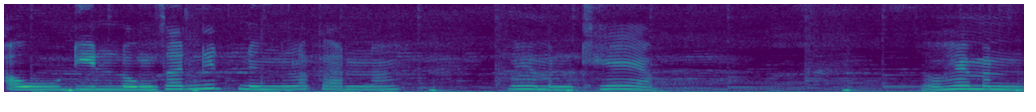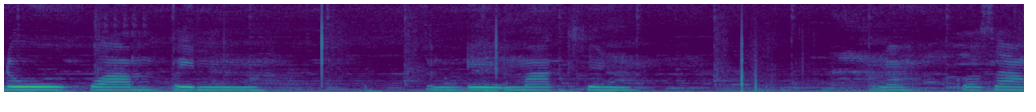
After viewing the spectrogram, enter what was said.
เอาดินลงสักนิดนึงแล้วกันนะ ไม่ให้มันแคบ เราให้มันดูความเป็นเหมันเดิมมากขึ้น นะ ก็สร้าง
